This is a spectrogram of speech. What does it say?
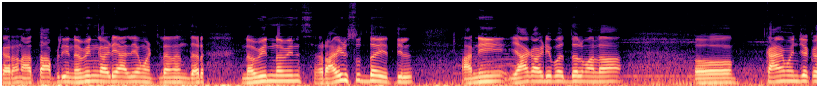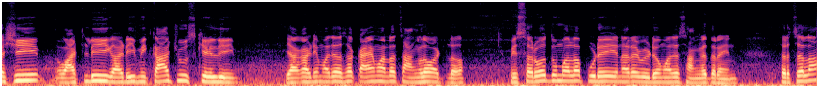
कारण आता आपली नवीन गाडी आली आहे म्हटल्यानंतर नवीन नवीन राईडसुद्धा येतील. आणि या गाडीबद्दल मला काय म्हणजे कशी वाटली ही गाडी मी का चूज केली या गाडीमध्ये असं काय मला चांगलं वाटलं मी सर्व तुम्हाला पुढे येणाऱ्या व्हिडिओमध्ये सांगत राहीन. तर चला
